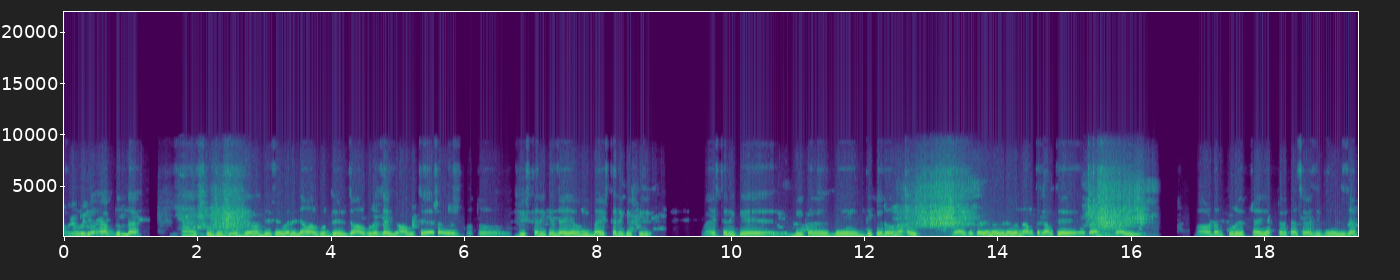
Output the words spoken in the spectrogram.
আব্দুল্লাহ আব্দুল্লাহ। ছুটিতে দেশের বাড়ি জামালপুর জামালপুরে যাই, জামালপুর থেকে আসা গত বিশ তারিখে যাই এবং বাইশ তারিখে ফিরি। বাইশ তারিখে বিকালের দিকে রওনা হই। সেখানে নবীনগর নামতে নামতে ওটা প্রায় বারোটার পরে প্রায় একটার কাছাকাছি যায়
